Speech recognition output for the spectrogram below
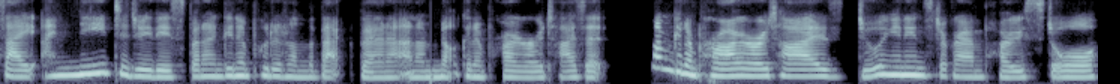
say, I need to do this, but I'm going to put it on the back burner and I'm not going to prioritize it. I'm going to prioritize doing an Instagram post or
